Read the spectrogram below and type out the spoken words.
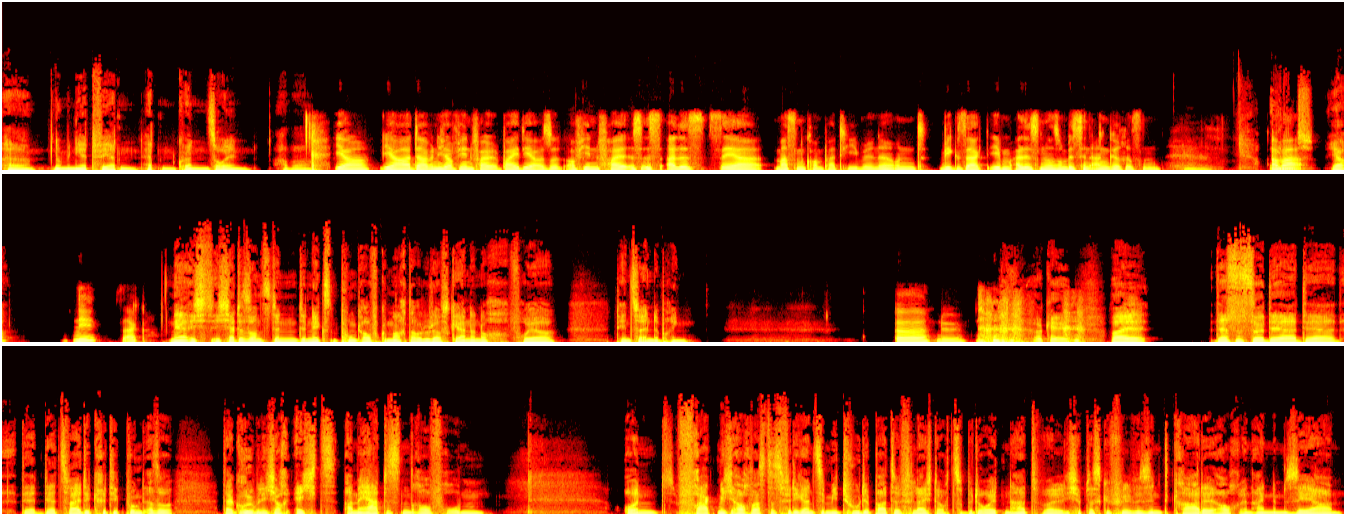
äh, nominiert werden hätten können sollen. Aber ja, ja, da bin ich auf jeden Fall bei dir. Also auf jeden Fall, es ist alles sehr massenkompatibel, ne? Und wie gesagt, eben alles nur so ein bisschen angerissen. Mhm. Und, aber ja. Nee, sag. Ja, ich, ich hätte sonst den, den nächsten Punkt aufgemacht, aber du darfst gerne noch vorher den zu Ende bringen. Äh, nö. okay, weil das ist so der, der, der, der zweite Kritikpunkt. Also da grübel ich auch echt am härtesten drauf rum und frag mich auch, was das für die ganze MeToo-Debatte vielleicht auch zu bedeuten hat, weil ich habe das Gefühl, wir sind gerade auch in einem sehr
